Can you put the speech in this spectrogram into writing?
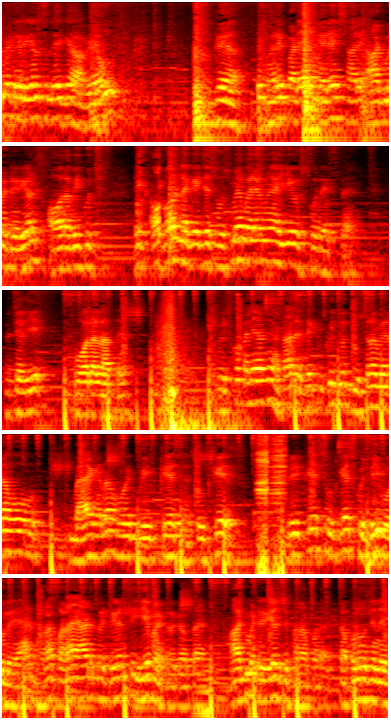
मटेरियल्स लेके आ गया हूँ। गया। भरे पड़े हैं मेरे सारे आर्ट मटेरियल्स और अभी कुछ एक और लगेजेस उसमें भरे हुए हैं, ये उसको देखते हैं। तो चलिए, वो वाला लाते हैं। तो इसको पहले यहाँ से हटा देते हैं, क्योंकि जो दूसरा मेरा वो बैग है ना, वो एक ब्रीफ केस है सूटकेस ब्रीफ केस सूटकेस कुछ भी बोले यार, भरा पड़ा है आर्ट मटेरियल से, ये मैटर करता है। आर्ट मटेरियल से भरा पड़ा है, कपड़ों से नहीं।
